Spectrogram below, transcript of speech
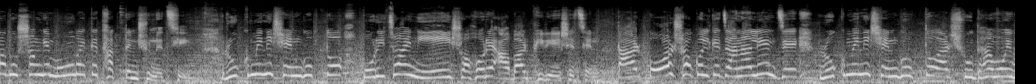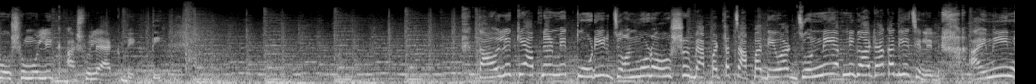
বাবুর সঙ্গে মুম্বাইতে থাকতেন শুনেছি। রুক্মিণী সেনগুপ্ত পরিচয় নিয়ে এই শহরে আবার ফিরে এসেছেন। তারপর সকলকে জানালেন যে রুক্মিণী সেনগুপ্ত আর সুধাময় বসু মল্লিক আসলে এক ব্যক্তি। তাহলে কি আপনার মেয়ে তরির জন্ম রহস্যের ব্যাপারটা চাপা দেওয়ার জন্যই আপনি গা ঢাকা দিয়েছিলেন? আই মিন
